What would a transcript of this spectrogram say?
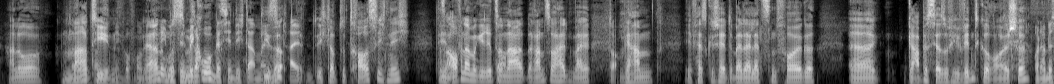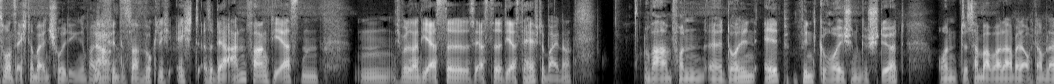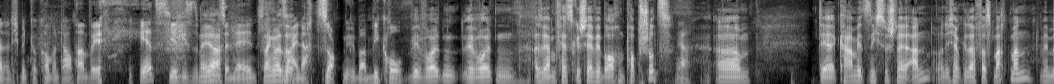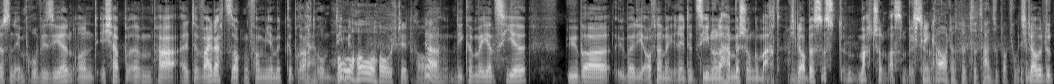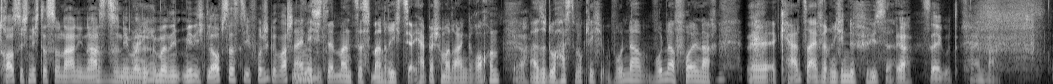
Hallo Martin. Ja, du musst das Mikro ein bisschen dichter an meinen Mund halten. Ich glaube, du traust dich nicht, das Den, Aufnahmegerät so nah ranzuhalten, weil doch. wir haben festgestellt bei der letzten Folge, äh, gab es ja so viel Windgeräusche. Und da müssen wir uns echt nochmal entschuldigen, weil ja. ich finde, es war wirklich echt, also der Anfang, die ersten, hm, ich würde sagen, die erste, das erste, die erste Hälfte beinahe, war von äh, dollen Elbwindgeräuschen gestört. Und das haben wir aber da bei der Aufnahme leider nicht mitbekommen. Und darum haben wir jetzt hier diese naja, professionellen so, Weihnachtssocken über Mikro. Wir wollten, wir wollten, also wir haben festgestellt, wir brauchen Popschutz. Ja. Ähm, der kam jetzt nicht so schnell an und ich habe gedacht, was macht man? Wir müssen improvisieren und ich habe ähm, ein paar alte Weihnachtssocken von mir mitgebracht. Ja. Um die ho, mit, ho, ho steht drauf. Ja, die können wir jetzt hier über über die Aufnahmegeräte ziehen oder haben wir schon gemacht. Ich glaube, es ist macht schon was ein bisschen. Ich denke auch, das wird total super funktionieren. Ich glaube, du traust dich nicht, das so nah an die Nase zu nehmen, Nein. weil du immer mir nicht glaubst, dass die frisch gewaschen Nein, sind. Nein, man, das, man riecht's ja. Ich habe ja schon mal dran gerochen. Ja. Also du hast wirklich wunder, wundervoll nach äh, Kernseife riechende Füße. Ja, sehr gut. Scheinbar.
